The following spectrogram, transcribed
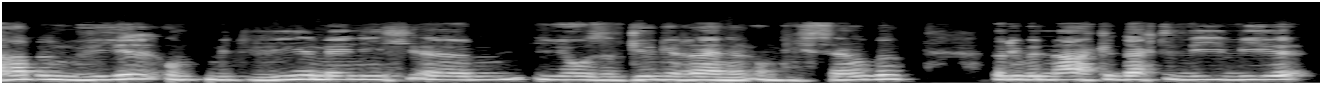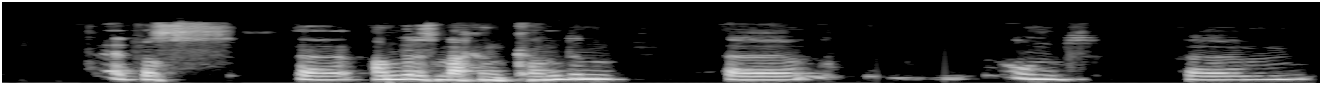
haben wir, und mit wir meine ich ähm, Josef Gilgenreiner und ich selber, darüber nachgedacht, wie wir etwas äh, anderes machen könnten. Äh, und ähm,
